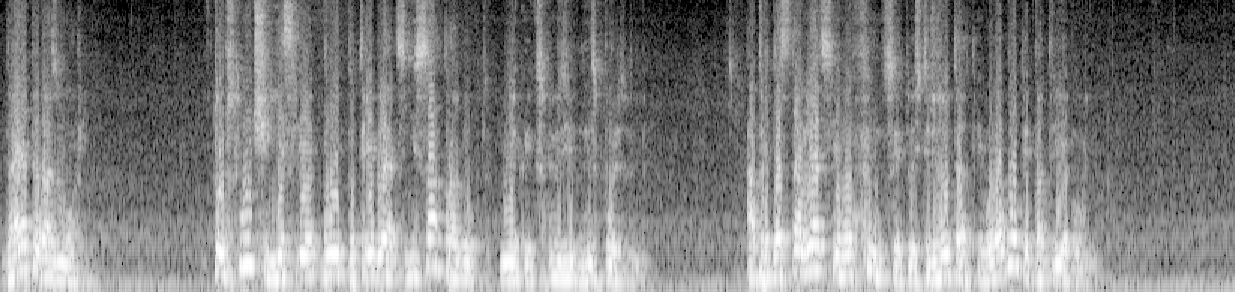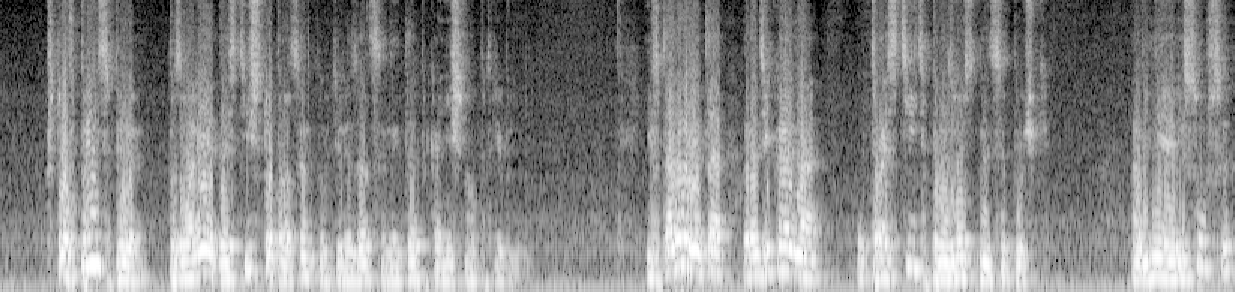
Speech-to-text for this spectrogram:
да, это возможно. В том случае, если будет потребляться не сам продукт, некое эксклюзивное использование, а предоставляться его функции, то есть результаты его работы по требованию. Что в принципе позволяет достичь стопроцентной утилизации на этапе конечного потребления. И второе – это радикально упростить производственные цепочки, объединяя ресурсы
